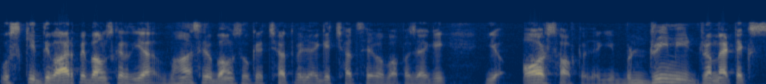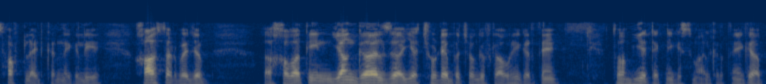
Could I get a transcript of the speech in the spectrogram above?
उसकी दीवार पे बाउंस कर दिया, वहाँ से वो बाउंस होकर छत पे जाएगी, छत से वो वापस जाएगी। ये और सॉफ्ट हो जाएगी। ड्रीमी ड्रामेटिक सॉफ्ट लाइट करने के लिए ख़ास तौर पर जब ख़वातीन यंग गर्ल्स या छोटे बच्चों की फोटोग्राफी करते हैं तो हम ये टेक्निक इस्तेमाल करते हैं कि आप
